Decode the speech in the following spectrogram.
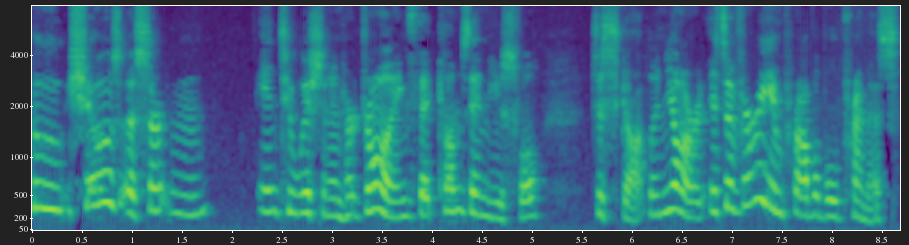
who shows a certain intuition in her drawings that comes in useful to Scotland Yard. It's a very improbable premise,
